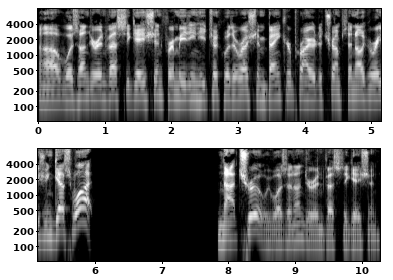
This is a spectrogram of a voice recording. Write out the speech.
uh, was under investigation for a meeting he took with a Russian banker prior to Trump's inauguration. Guess what? Not true. He wasn't under investigation.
